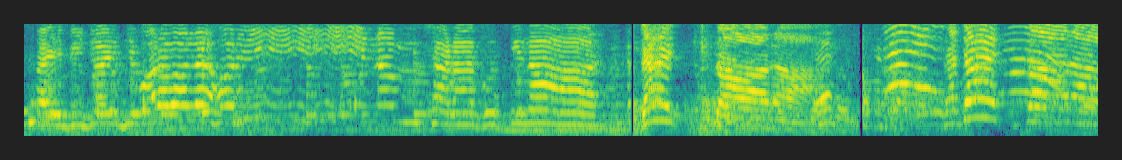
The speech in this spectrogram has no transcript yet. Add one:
তাই বিজয় দিবার বলে হরি নাম ছাড়া গতি না জয় তারা। জয় তারা।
